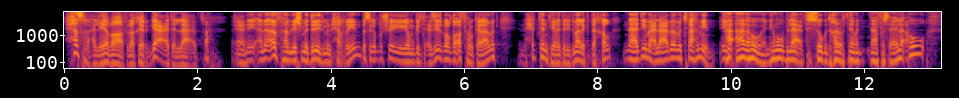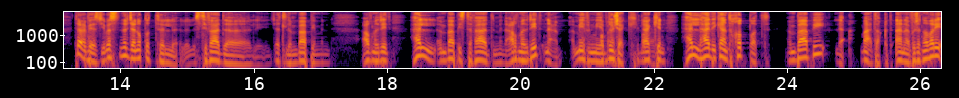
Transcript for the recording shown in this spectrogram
حصل على اللي يبغاه في الأخير قعد اللاعب. صح. يعني أنا أفهم ليش مدريد منحرين بس قبل شوي يوم قلت عزيز برضو أفهم كلامك إن حتى أنت يا مدريد مالك دخل نادي مع لاعبه متفاهمين إيه؟ هذا هو يعني مو بلاعب في السوق دخلوا اثنين تنافس عليه لا هو تبع بي إس جي بس نرجع نقطه ال- الاستفادة اللي جت لمبابي من عرض مدريد هل مبابي استفاد من عرض مدريد؟ نعم 100% بدون شك. لكن هل هذه كانت خطة مبابي؟ لا ما أعتقد أنا في وجهة نظري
